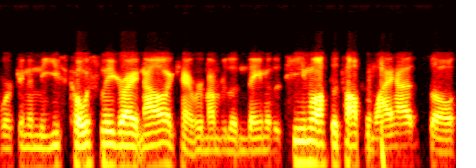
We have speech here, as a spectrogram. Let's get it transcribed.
working in the East Coast League right now. I can't remember the name of the team off the top of my head. So,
